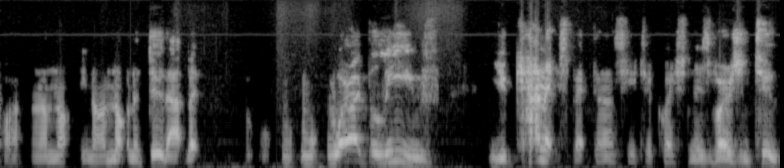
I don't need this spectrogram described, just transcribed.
part. And I'm not, you know, I'm not going to do that. But where I believe you can expect an answer to your question is version two.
